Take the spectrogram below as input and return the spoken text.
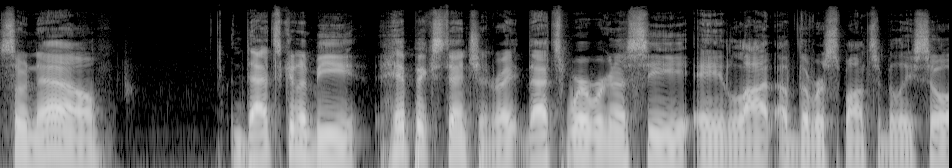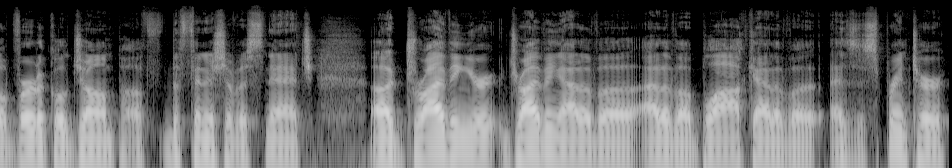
So now that's going to be hip extension, right? That's where we're going to see a lot of the responsibility. So a vertical jump, of the finish of a snatch, uh, driving your driving out of a out of a block, out of a as a sprinter.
